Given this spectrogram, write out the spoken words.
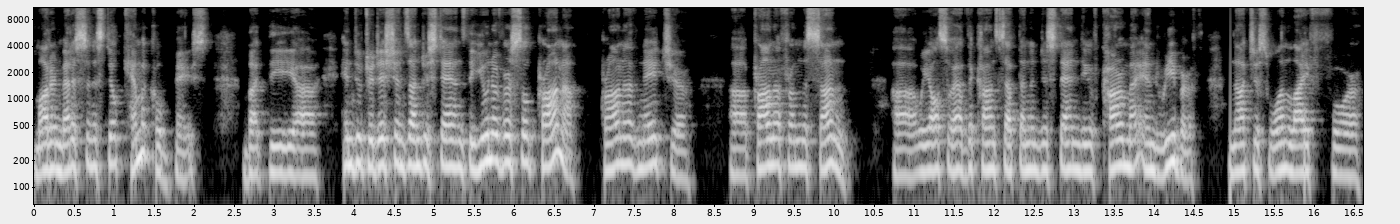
Modern medicine is still chemical based, but the uh, Hindu traditions understands the universal prana, prana of nature, uh, prana from the sun. Uh, we also have the concept and understanding of karma and rebirth, not just one life for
